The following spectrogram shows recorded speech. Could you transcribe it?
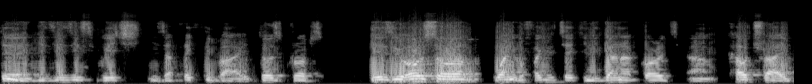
the diseases which is affected by those crops. There's also one of agritech in Ghana called um, Cowtribe.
